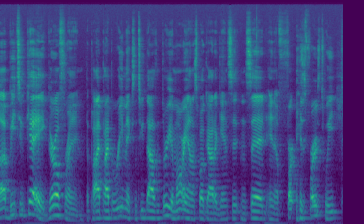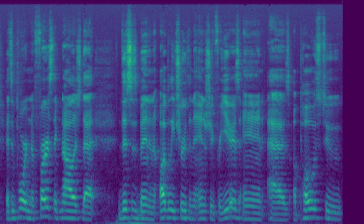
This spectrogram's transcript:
Uh, B2K, Girlfriend, the Pied Piper remix in 2003, Omarion spoke out against it and said in fir- his first tweet, it's important to first acknowledge that this has been an ugly truth in the industry for years, and as opposed to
